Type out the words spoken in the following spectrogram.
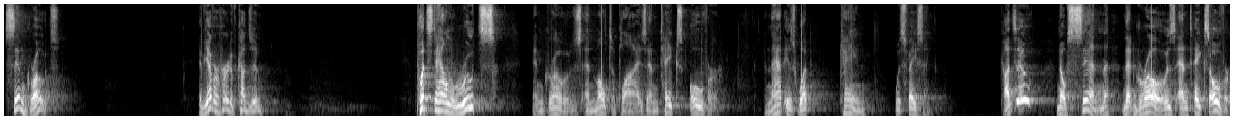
Sin grows. Have you ever heard of kudzu? Puts down roots and grows and multiplies and takes over. And that is what Cain was facing. Kudzu? No, sin that grows and takes over.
